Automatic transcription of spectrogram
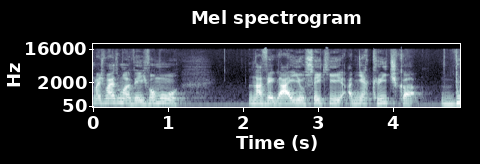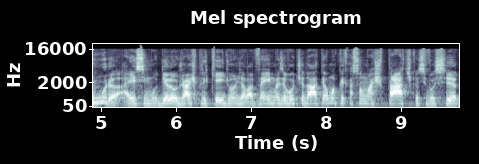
Mas mais uma vez, vamos navegar aí. Eu sei que a minha crítica dura a esse modelo, eu já expliquei de onde ela vem, mas eu vou te dar até uma aplicação mais prática se você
